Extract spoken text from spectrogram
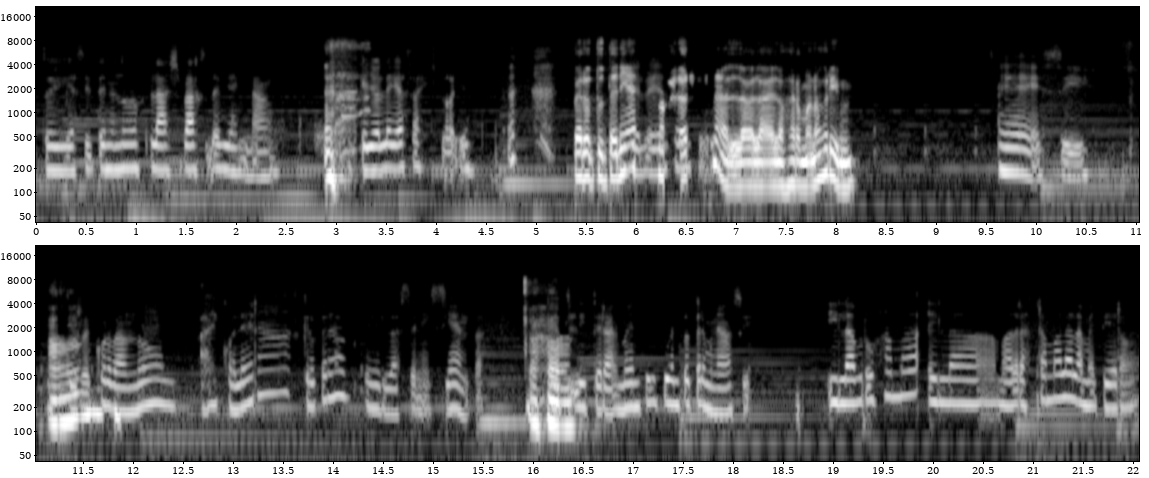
estoy así teniendo unos flashbacks de Vietnam. Que yo leía esas historias. Pero tú tenías la novela esa- original, la, la de los hermanos Grimm. Eh, sí. Ah. Estoy recordando. Ay, ¿cuál era? Creo que era eh, La Cenicienta. Ajá. Que literalmente el cuento terminaba así. Y la bruja ma y la madrastra mala la metieron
